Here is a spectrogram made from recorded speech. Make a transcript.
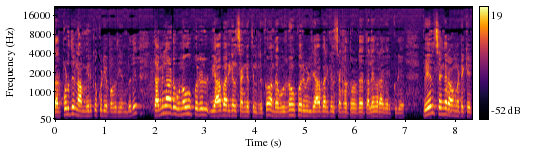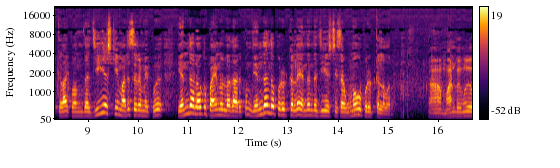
தற்பொழுது நாம் இருக்கக்கூடிய பகுதி என்பது தமிழ்நாடு உணவுப் பொருள் வியாபாரிகள் சங்கத்தில் இருக்கும் அந்த உணவுப் பொருள் வியாபாரிகள் சங்கத்தோட தலைவராக இருக்கக்கூடிய வேல்சங்கர் அவங்ககிட்ட கேட்கலாம். இப்போ இந்த ஜிஎஸ்டி மறுசீரமைப்பு எந்த அளவுக்கு பயனுள்ளதா இருக்கும்? எந்தெந்த பொருட்கள்ல எந்தெந்த ஜிஎஸ்டி சார் உணவுப் பொருட்கள்ல வரும்? மாண்புமிகு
